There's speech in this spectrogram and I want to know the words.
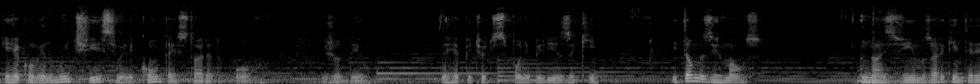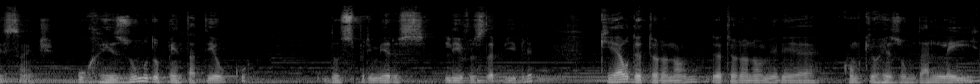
que recomendo muitíssimo. Ele conta a história do povo judeu. De repente eu disponibilizo aqui. Então, meus irmãos, nós vimos, olha que interessante, o resumo do Pentateuco, dos primeiros livros da Bíblia, que é o Deuteronômio. O Deuteronômio ele é como que o resumo da lei,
